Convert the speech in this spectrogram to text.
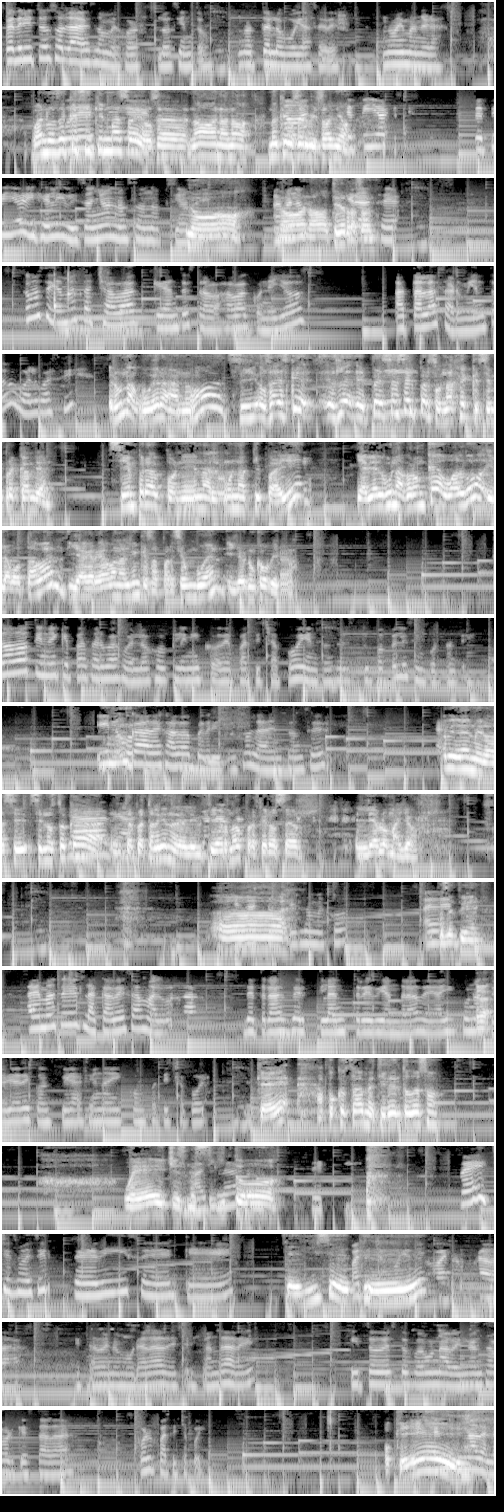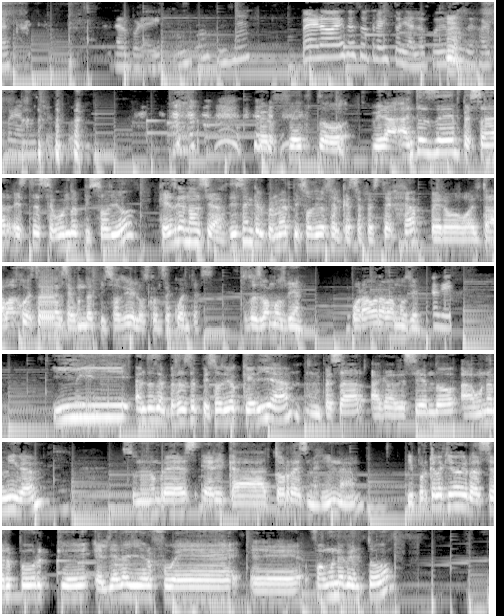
Pedrito Sola es lo mejor, lo siento. No te lo voy a ceder. No hay manera. Bueno, sé que sí, ¿quién más hay? O sea, no, no, no. No quiero ser bisoño. Pepillo, Pepillo Origel y bisoño no son opciones. No, no, no, tienes razón. ¿Cómo se llama esta chava que antes trabajaba con ellos? Atala Sarmiento o algo así. Era una güera, ¿no? Sí, o sea, es que es, es el personaje que siempre cambian. Siempre ponían alguna tipa ahí y había alguna bronca o algo y la votaban y agregaban a alguien que se aparecía un buen y yo nunca hubiera. Todo tiene que pasar bajo el ojo clínico de Patti Chapoy, entonces tu papel es importante. Y nunca ha dejado a Pedrito sola, entonces Está bien, mira, si, nos toca interpretar a alguien del infierno, prefiero ser el diablo mayor. Exacto, es lo mejor. Pues. Además eres la cabeza malvada detrás del clan Trevi Andrade. Hay una teoría de conspiración ahí con Pati Chapoy. ¿Qué? ¿A poco estaba metida en todo eso? Güey, chismecito. Güey, chismecito. Se dice que se dice que... Estaba enamorada, estaba enamorada de Sergio Andrade y todo esto fue una venganza orquestada por Pati Chapoy. Ok. Es una de las están por ahí. Pero esa es otra historia, lo podemos dejar para muchos. Perfecto. Mira, antes de empezar este segundo episodio, que es ganancia, dicen que el primer episodio es el que se festeja, pero el trabajo está en el segundo episodio y los consecuentes. Entonces vamos bien. Por ahora vamos bien. Y antes de empezar este episodio, quería empezar agradeciendo a una amiga. Su nombre es Erika Torres Medina. ¿Y por qué la quiero agradecer? Porque el día de ayer fue, eh, fue un evento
